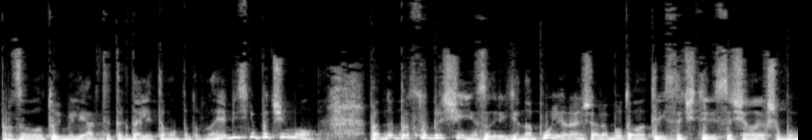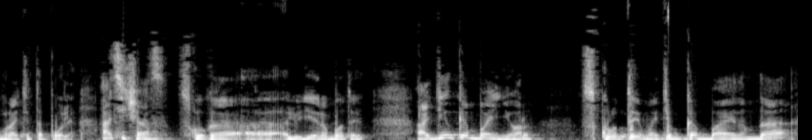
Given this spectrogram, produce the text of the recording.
про золотой миллиард и так далее и тому подобное. Я объясню почему. По одной простой причине. Смотрите, на поле раньше работало 300-400 человек, чтобы убрать это поле. А сейчас сколько э, людей работает? Один комбайнер с крутым этим комбайном, да,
